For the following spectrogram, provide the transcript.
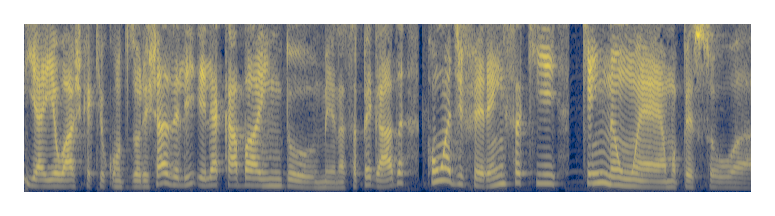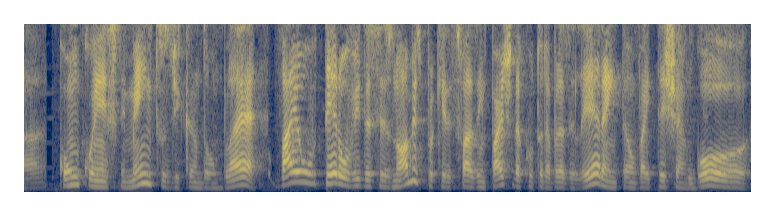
E aí eu acho que aqui o Conto dos Orixás, ele, ele acaba indo meio nessa pegada, com a diferença que quem não é uma pessoa com conhecimentos de candomblé vai ter ouvido esses nomes, porque eles fazem parte da cultura brasileira, então vai ter Xangô,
